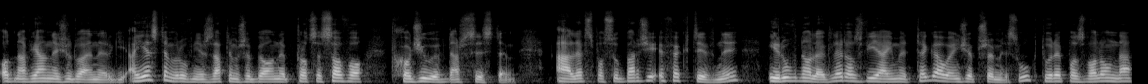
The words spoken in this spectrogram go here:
odnawialne źródła energii, a jestem również za tym, żeby one procesowo wchodziły w nasz system, ale w sposób bardziej efektywny i równolegle rozwijajmy te gałęzie przemysłu, które pozwolą na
